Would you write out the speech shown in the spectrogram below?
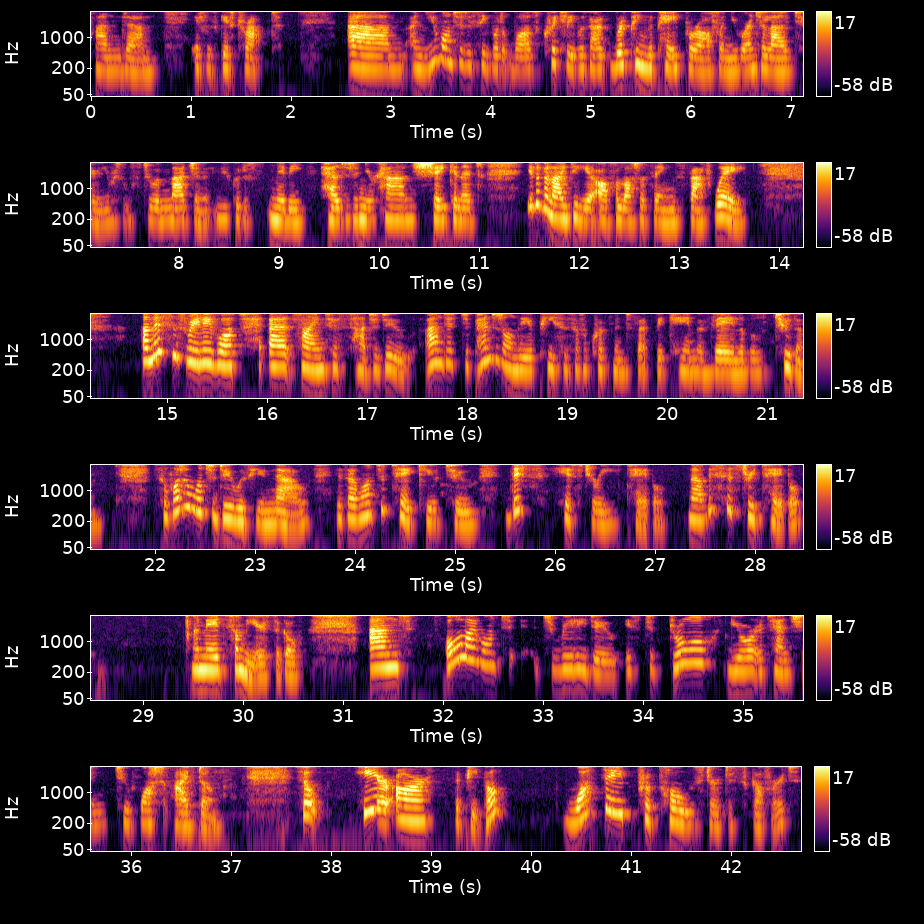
and um, it was gift wrapped, um, and you wanted to see what it was quickly without ripping the paper off and you weren't allowed to. You were supposed to imagine it. You could have maybe held it in your hand, shaken it. You'd have an idea of a lot of things that way. And this is really what uh, scientists had to do. And it depended on the pieces of equipment that became available to them. So, what I want to do with you now is I want to take you to this history table. Now, this history table I made some years ago. And all I want to really do is to draw your attention to what I've done. So here are the people, what they proposed or discovered,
